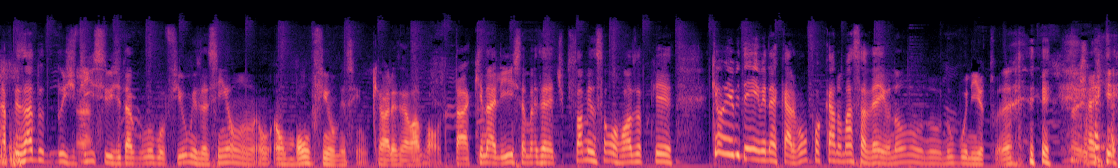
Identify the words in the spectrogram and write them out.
apesar do- dos vícios da Globo Filmes, assim, é um, é um bom filme, assim, que horas ela volta. Tá aqui na lista, mas é tipo só menção honrosa, porque que é o MDM, né, cara? Vamos focar no massa velho, não no, no- no bonito, né? Aí,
